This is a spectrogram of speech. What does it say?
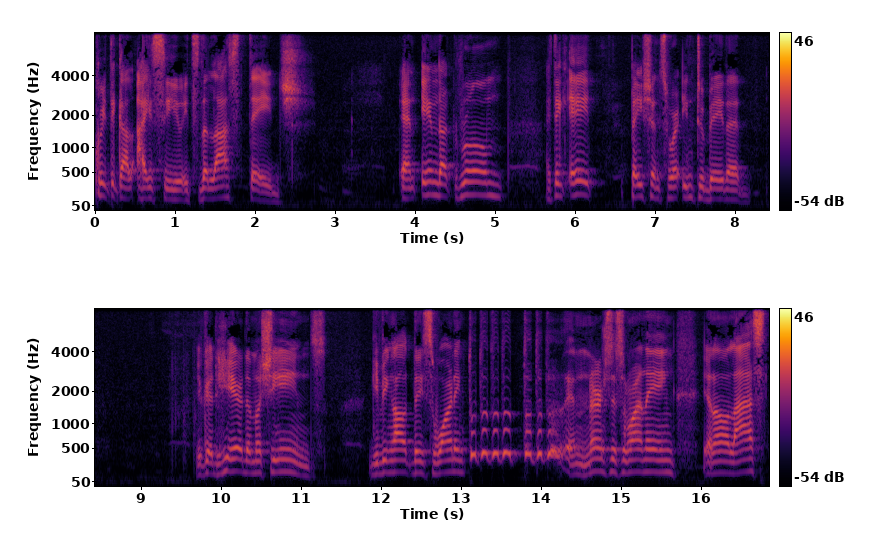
critical ICU. It's the last stage. And in that room, I think eight patients were intubated. You could hear the machines giving out this warning, and nurses running, you know, last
